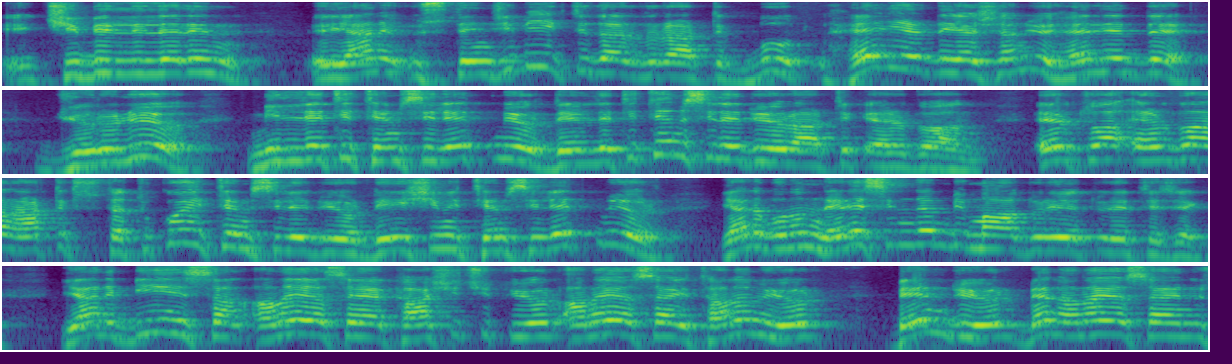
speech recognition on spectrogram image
e, kibirlilerin e, yani üstenci bir iktidardır artık. Bu her yerde yaşanıyor, her yerde görülüyor. Milleti temsil etmiyor, devleti temsil ediyor artık Erdoğan. Erdoğan, Erdoğan artık statükoyu temsil ediyor, değişimi temsil etmiyor. Yani bunun neresinden bir mağduriyet üretecek? Yani bir insan anayasaya karşı çıkıyor, anayasayı tanımıyor. Ben diyor, ben anayasanın,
